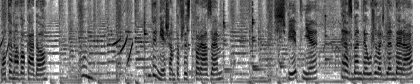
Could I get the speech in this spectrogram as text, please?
Potem awokado. Mm. Wymieszam to wszystko razem. Świetnie. Teraz będę używać blendera.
